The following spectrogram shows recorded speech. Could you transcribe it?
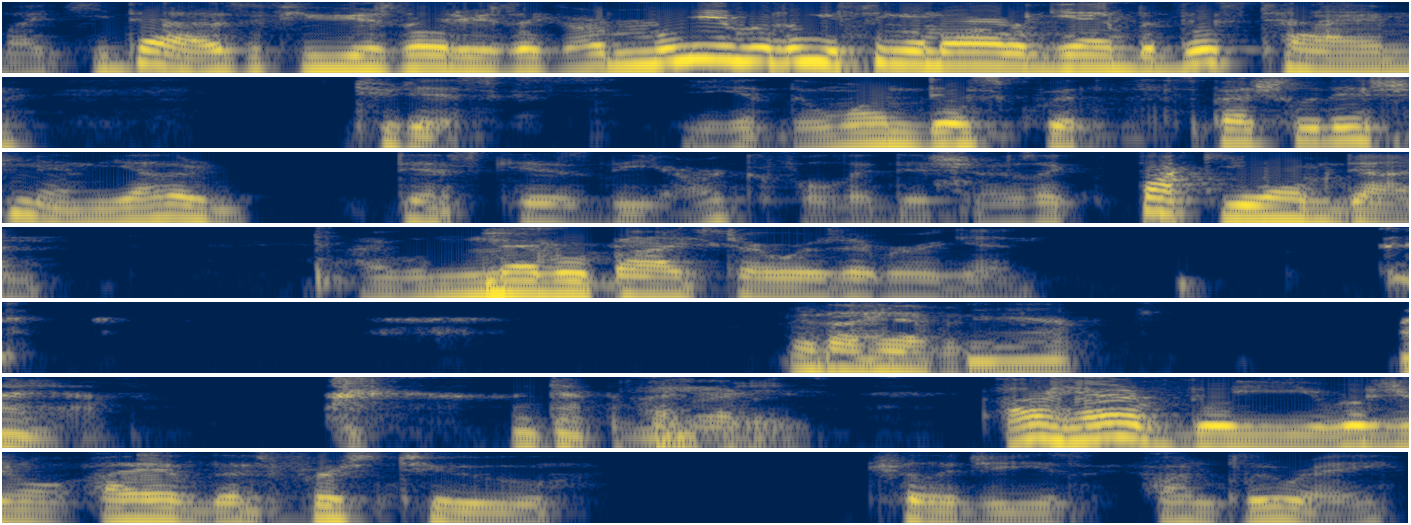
like he does, a few years later, he's like, "I'm re-releasing them all again, but this time, two discs. You get the one disc with special edition, and the other disc is the Archival edition." I was like, "Fuck you, I'm done. I will never buy Star Wars ever again." And I haven't. Yeah. I have. I got the I. Blu-rays. I have the original. I have the first two trilogies on Blu-ray.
